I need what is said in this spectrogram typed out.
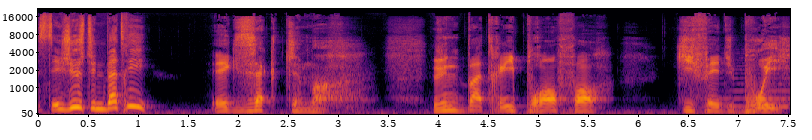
C'est juste une batterie Exactement. Une batterie pour enfants qui fait du bruit.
